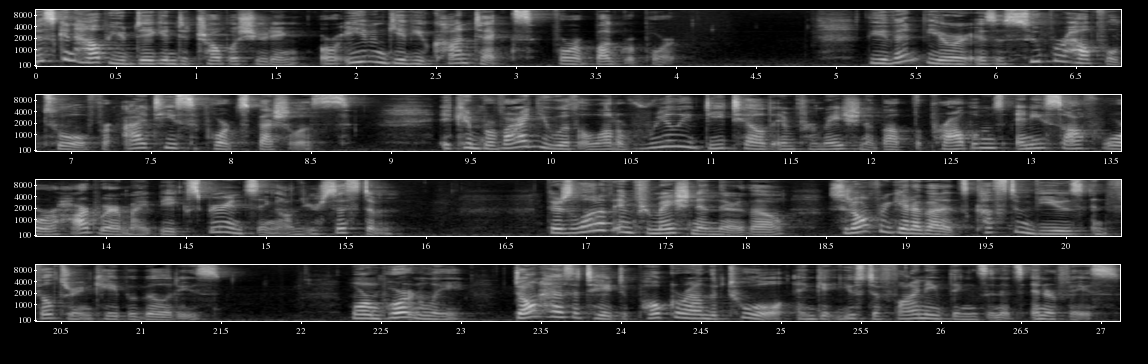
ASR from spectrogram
This can help you dig into troubleshooting or even give you context for a bug report. The Event Viewer is a super helpful tool for IT support specialists. It can provide you with a lot of really detailed information about the problems any software or hardware might be experiencing on your system. There's a lot of information in there though, so don't forget about its custom views and filtering capabilities. More importantly, don't hesitate to poke around the tool and get used to finding things in its interface.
